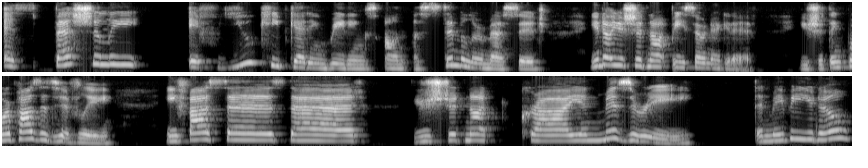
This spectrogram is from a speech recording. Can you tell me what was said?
Especially if you keep getting readings on a similar message, you know you should not be so negative. You should think more positively. Ifa says that you should not cry in misery, then maybe, you know,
